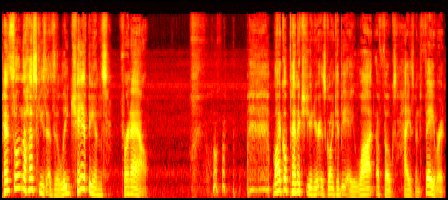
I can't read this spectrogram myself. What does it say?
Pencil in the Huskies as the league champions for now. Michael Penix Jr. is going to be a lot of folks' Heisman favorite,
